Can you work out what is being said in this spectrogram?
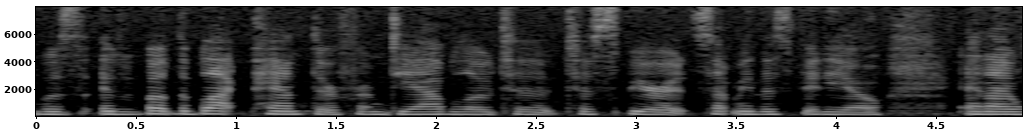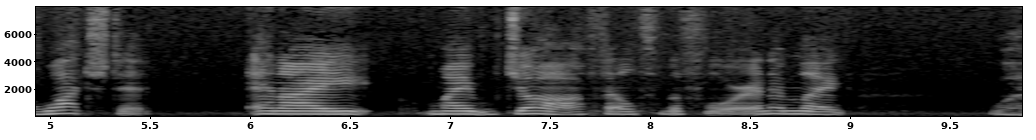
was it was about the Black Panther from Diabolo to, to Spirit sent me this video and I watched it and I my jaw fell to the floor and I'm like, What?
